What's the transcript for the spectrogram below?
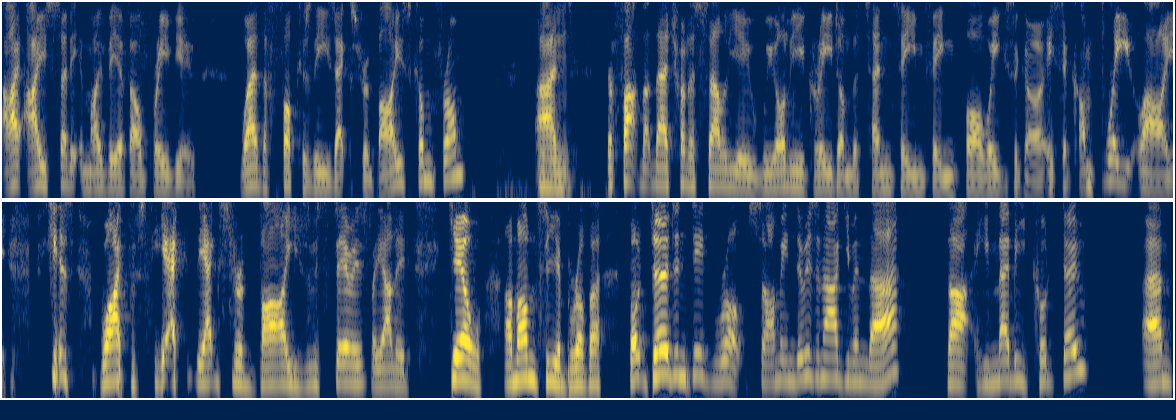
I, I said it in my VFL preview. Where the fuck has these extra byes come from? And the fact that they're trying to sell you, we only agreed on the 10 team thing four weeks ago, is a complete lie. Because why was the, the extra buys mysteriously added? Gil, I'm on to you, brother. But Durdin did ruck. So, I mean, there is an argument there that he maybe could do. Um,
